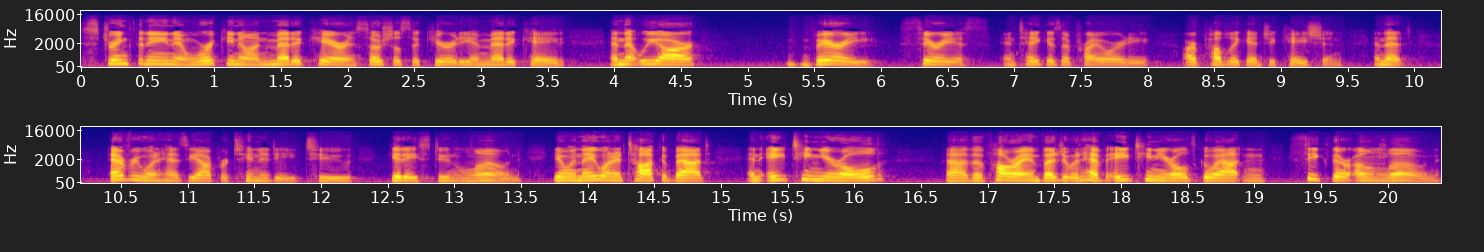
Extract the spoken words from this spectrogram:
strengthening and working on Medicare and Social Security and Medicaid, and that we are very serious and take as a priority our public education, and that everyone has the opportunity to get a student loan. You know, when they want to talk about an 18 year old, uh, the Paul Ryan budget would have 18 year olds go out and seek their own loan.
